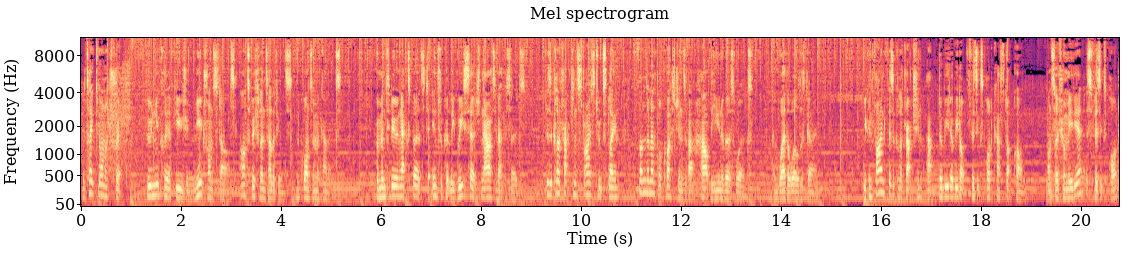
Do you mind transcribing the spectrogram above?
we'll take you on a trip through nuclear fusion, neutron stars, artificial intelligence, and quantum mechanics. From interviewing experts to intricately researched narrative episodes, Physical Attraction strives to explain fundamental questions about how the universe works and where the world is going. You can find Physical Attraction at www.physicspodcast.com, on social media as PhysicsPod,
